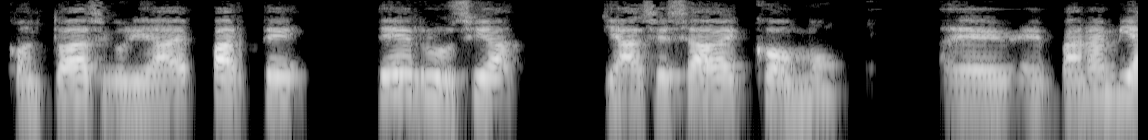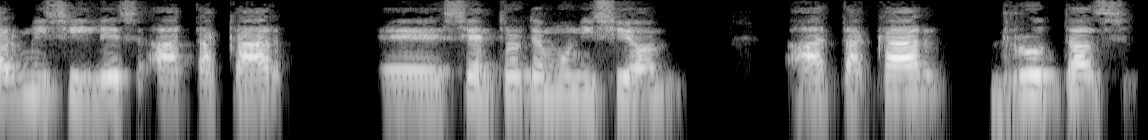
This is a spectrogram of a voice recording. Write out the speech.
con toda seguridad de parte de Rusia. Ya se sabe cómo eh, eh, van a enviar misiles a atacar eh, centros de munición, a atacar rutas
